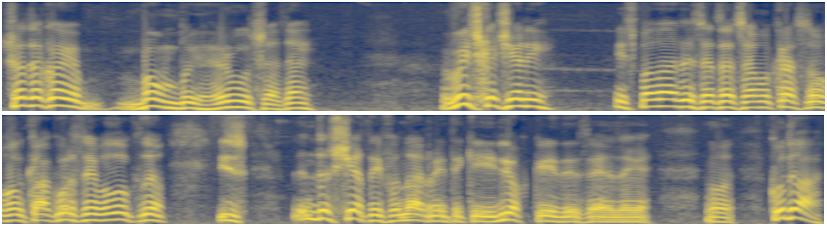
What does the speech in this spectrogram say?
Что такое бомбы рвутся, так? Выскочили из палаты с этого самого красного уголка, курсные волокна из дощетой фонарные такие, легкие. да, да, да, Вот. Куда?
